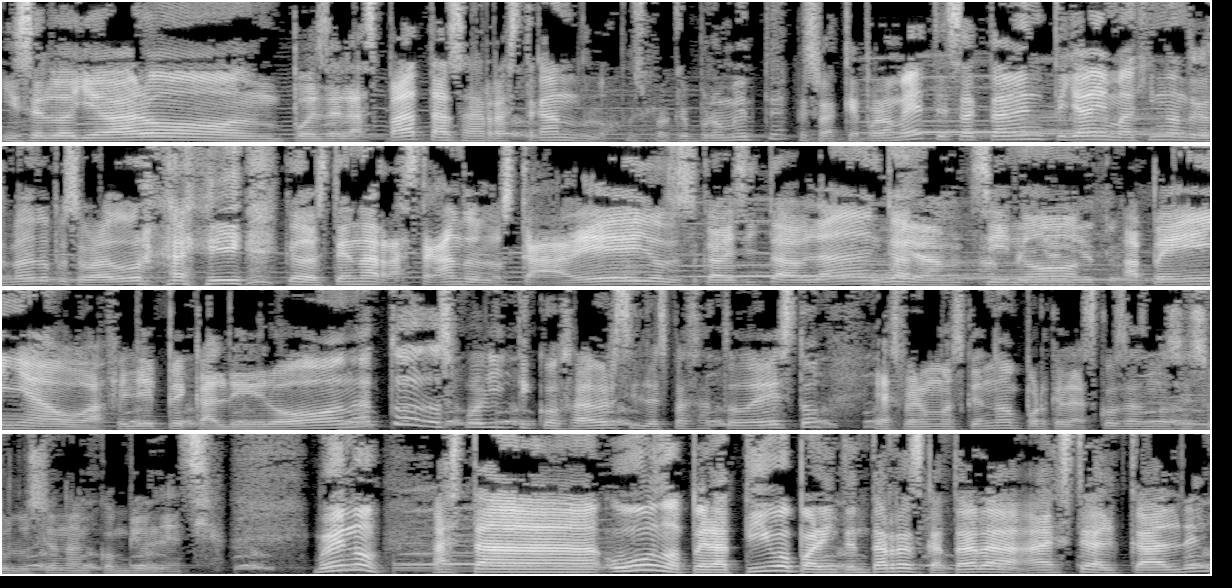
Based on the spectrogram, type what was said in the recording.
y se lo llevaron pues de las patas arrastrándolo. Pues para qué promete? Pues para qué promete, exactamente. Ya me imagino a Andrés Manuel López Obrador ahí que lo estén arrastrando de los cabellos, de su cabecita blanca, sino a Peña o a Felipe Calderón, a todos los políticos, a ver si les pasa todo esto. Y esperemos que no, porque las cosas no se solucionan con violencia. Bueno, hasta hubo un operativo para intentar rescatar a, a este alcalde.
